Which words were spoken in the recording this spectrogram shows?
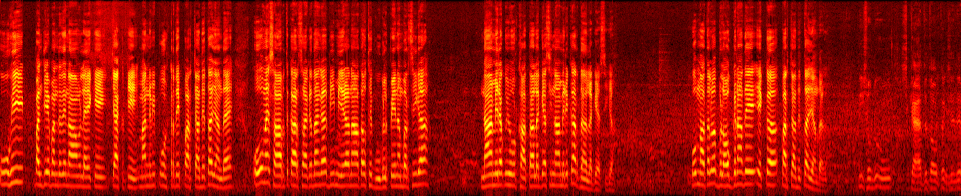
ਉਹੀ ਪੰਜੇ ਬੰਦੇ ਦੇ ਨਾਮ ਲੈ ਕੇ, ਚੱਕ ਕੇ, ਮੰਨ ਵੀ ਪੋਸਟਰ ਦੇ ਪਰਚਾ ਦਿੱਤਾ ਜਾਂਦਾ ਹੈ। ਉਹ ਮੈਂ ਸਾਬਤ ਕਰ ਸਕਦਾਗਾ ਵੀ ਮੇਰਾ ਨਾਂ ਤਾਂ ਉੱਥੇ ਗੂਗਲ ਪੇ ਨੰਬਰ ਸੀਗਾ। ਨਾ ਮੇਰਾ ਕੋਈ ਹੋਰ ਖਾਤਾ ਲੱਗਿਆ ਸੀ, ਨਾ ਮੇਰੇ ਘਰਦਿਆਂ ਦਾ ਲੱਗਿਆ ਸੀਗਾ। ਉਹ ਮਤਲਬ ਬਲੌਗਰਾਂ ਦੇ ਇੱਕ ਪਰਚਾ ਦਿੱਤਾ ਜਾਂਦਾ ਗਾ ਨਹੀਂ ਤੁਹਾਨੂੰ ਸ਼ਿਕਾਇਤ ਦੇ ਤੌਰ ਤੇ ਕਿਸੇ ਦੇ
